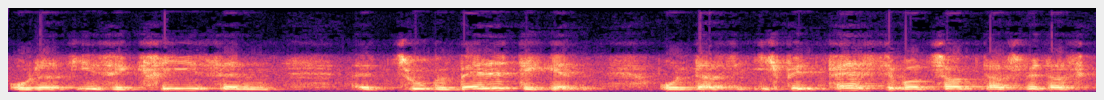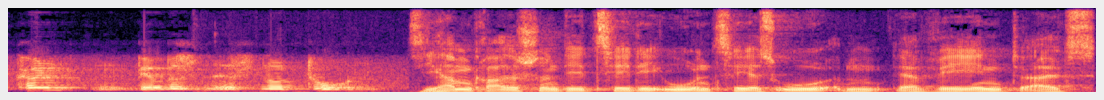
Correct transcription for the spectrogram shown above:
oder diese Krisen äh, zu bewältigen. Und das, ich bin fest überzeugt, dass wir das könnten. Wir müssen es nur tun. Sie haben gerade schon die CDU und CSU ähm, erwähnt als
